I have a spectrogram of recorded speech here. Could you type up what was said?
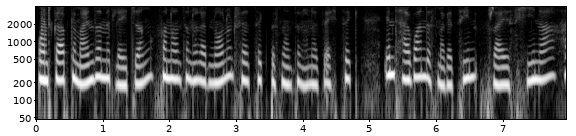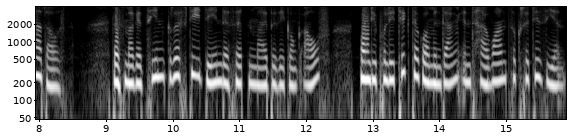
und gab gemeinsam mit Lei Zheng von 1949 bis 1960 in Taiwan das Magazin Freies China heraus. Das Magazin griff die Ideen der 4. Mai-Bewegung auf, um die Politik der Kuomintang in Taiwan zu kritisieren,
